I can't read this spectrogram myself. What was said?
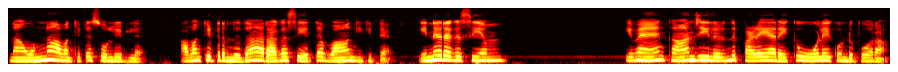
நான் ஒன்றும் அவன்கிட்ட சொல்லிடல. அவன்கிட்ட இருந்து தான் ரகசியத்தை வாங்கிக்கிட்டேன். என்ன ரகசியம்? இவன் காஞ்சியிலிருந்து பழையாறைக்கு ஓலை கொண்டு போகிறான்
